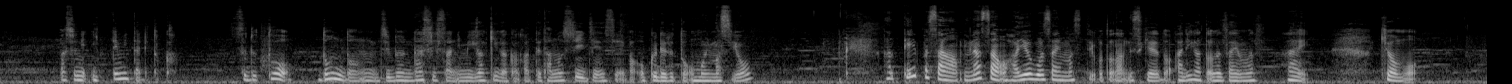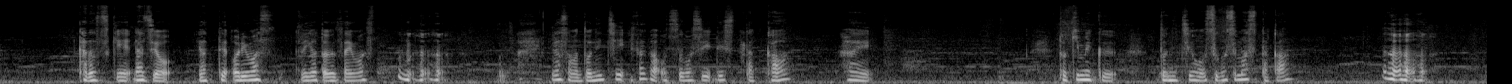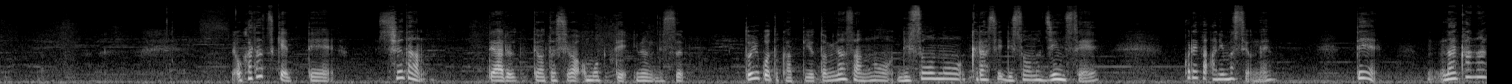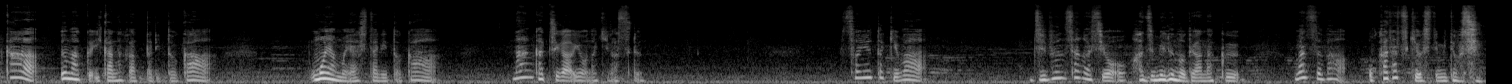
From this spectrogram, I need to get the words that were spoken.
場所に行ってみたりとかするとどんどん自分らしさに磨きがかかって楽しい人生が送れると思いますよ。テープさん皆さんおはようございますということなんですけれどありがとうございます。はい。今日も片付けラジオやっております。ありがとうございます。皆様土日いかがお過ごしでしたか？はい。ときめく土日を過ごせましたか？お片付けって手段であるって私は思っているんです。どういうことかっていうと皆さんの理想の暮らし理想の人生これがありますよね。でなかなかうまくいかなかったりとかモヤモヤしたりとかなんか違うような気がする。そういう時は自分探しを始めるのではなくまずはお片付けをしてみてほし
